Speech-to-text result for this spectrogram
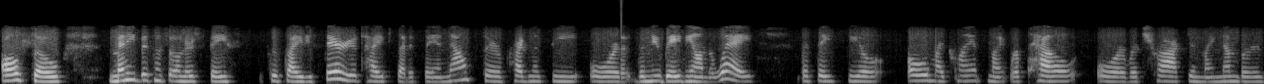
Also, many business owners face society stereotypes that if they announce their pregnancy or the new baby on the way, that they feel, oh, my clients might repel or retract and my numbers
